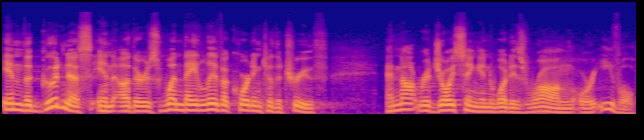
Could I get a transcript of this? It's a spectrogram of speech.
in the goodness in others when they live according to the truth, and not rejoicing in what is wrong or evil.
